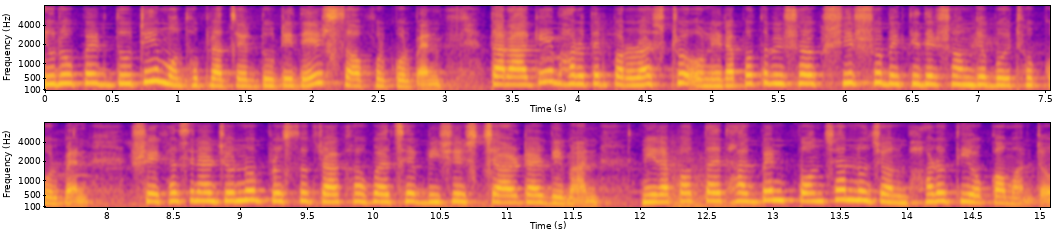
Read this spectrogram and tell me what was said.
ইউরোপের দুটি, মধ্যপ্রাচ্যের দুটি দেশ সফর করবেন। তার আগে ভারতের পররাষ্ট্র ও নিরাপত্তা বিষয়ক শীর্ষ ব্যক্তিদের সঙ্গে বৈঠক করবেন। শেখ হাসিনার জন্য প্রস্তুত রাখা হয়েছে বিশেষ চার্টার বিমান। নিরাপত্তায় থাকবেন পঞ্চান্ন জন ভারতীয় কমান্ডো।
